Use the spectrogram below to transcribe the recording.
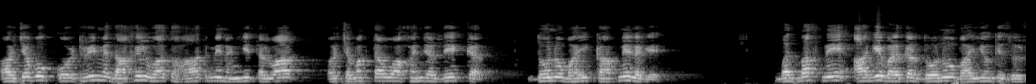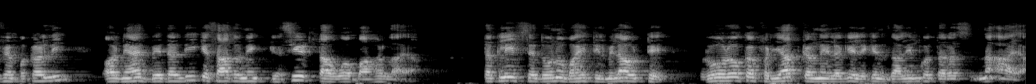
اور جب وہ کوٹری میں داخل ہوا تو ہاتھ میں ننگی تلوار اور چمکتا ہوا خنجر دیکھ کر دونوں بھائی کاپنے لگے۔ بدبخت نے آگے بڑھ کر دونوں بھائیوں کی زلفیں پکڑ لی اور نہایت بے دردی کے ساتھ انہیں گھسیٹتا ہوا باہر لایا۔ تکلیف سے دونوں بھائی تلملا اٹھے، رو رو کر فریاد کرنے لگے، لیکن ظالم کو ترس نہ آیا۔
